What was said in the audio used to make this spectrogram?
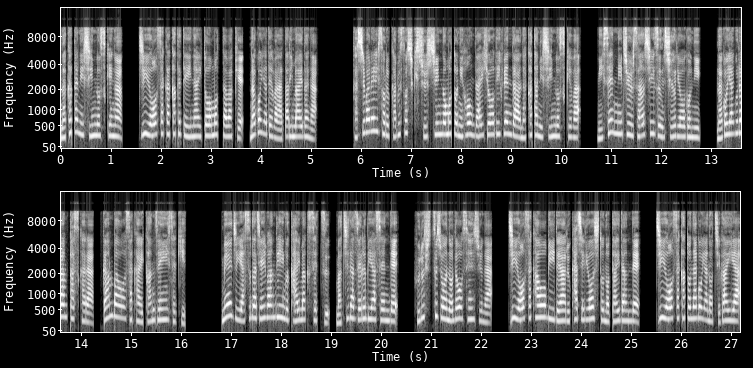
中谷慎之介が、G 大阪勝てていないと思ったわけ、名古屋では当たり前だが。柏レイソル下部組織出身の元日本代表ディフェンダー中谷慎之介は、2023シーズン終了後に、名古屋グランパスからガンバ大阪へ完全移籍。明治安田 J1 リーグ開幕節町田ゼルビア戦で、フル出場の同選手が、G 大阪 OB である梶良氏との対談で、G 大阪と名古屋の違いや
